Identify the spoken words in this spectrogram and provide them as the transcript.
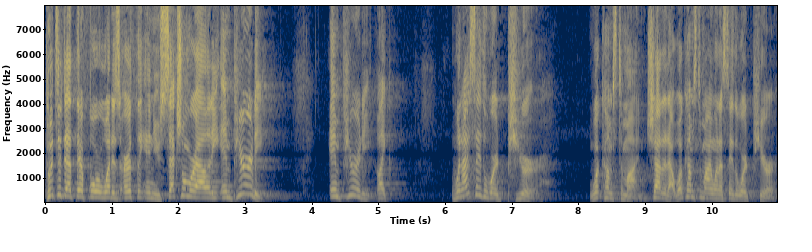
Put to death, therefore, what is earthly in you: sexual morality, impurity. Impurity, like when I say the word pure, what comes to mind? Shout it out. What comes to mind when I say the word pure?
